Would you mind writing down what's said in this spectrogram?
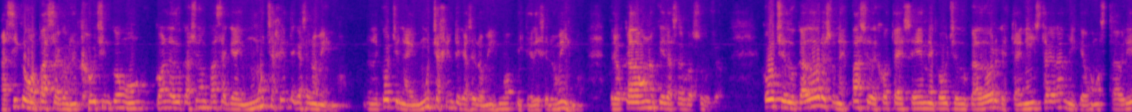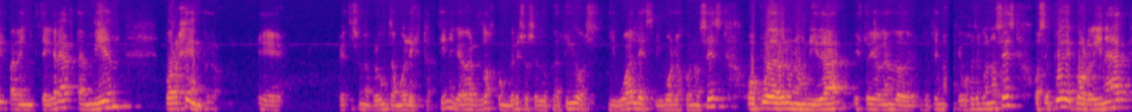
Así como pasa con el coaching común, con la educación pasa que hay mucha gente que hace lo mismo. En el coaching hay mucha gente que hace lo mismo y que dice lo mismo, pero cada uno quiere hacer lo suyo. Coach Educador es un espacio de JSM Coach Educador que está en Instagram y que vamos a abrir para integrar también, por ejemplo, eh, esta es una pregunta molesta, ¿tiene que haber dos congresos educativos iguales y vos los conocés? ¿O puede haber una unidad, estoy hablando de, temas que vos ya conocés, o se puede coordinar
